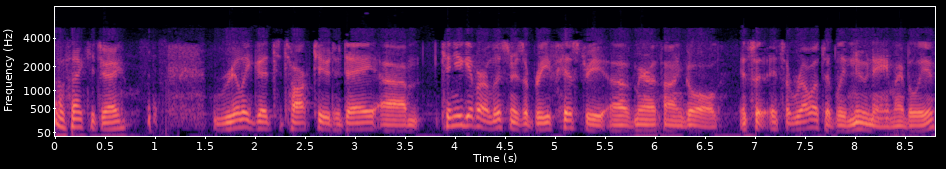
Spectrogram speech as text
Well, thank you, Jay. Really good to talk to you today. Um, can you give our listeners a brief history of Marathon Gold? It's a it's a relatively new name, I believe.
